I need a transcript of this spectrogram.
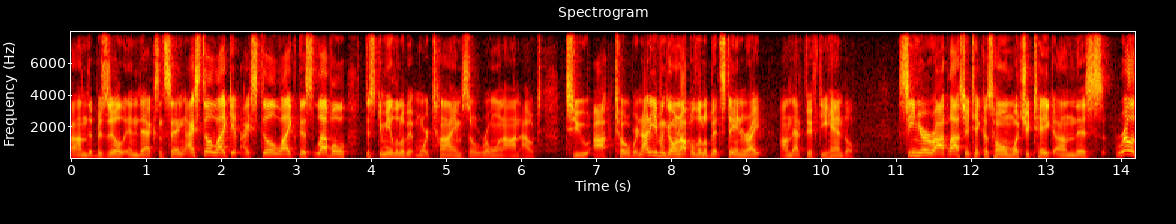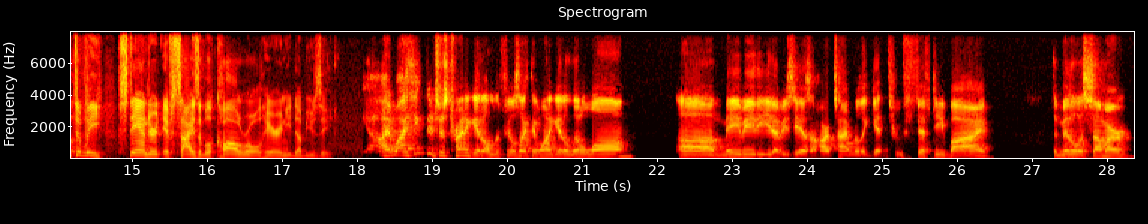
on the Brazil index and saying, I still like it. I still like this level. Just give me a little bit more time. So rolling on out to October. Not even going up a little bit, staying right on that 50 handle. Senior Rock Lobster, take us home. What's your take on this relatively standard, if sizable, call roll here in EWZ? Yeah, I, I think they're just trying to get a. It feels like they want to get a little long. Uh, maybe the EWZ has a hard time really getting through 50 by the middle of summer,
